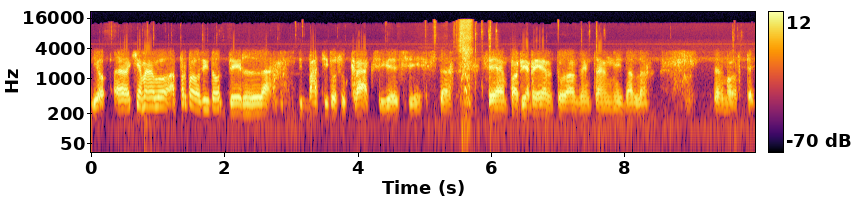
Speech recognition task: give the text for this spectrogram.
Io eh, chiamavo a proposito del dibattito su Craxi che si, sta, si è un po' riaperto a vent'anni dalla, dalla morte.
